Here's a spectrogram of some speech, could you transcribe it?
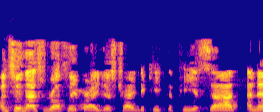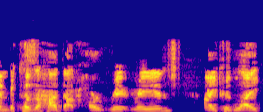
and so that's roughly where I just tried to keep the pace at. And then because I had that heart rate range, I could like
